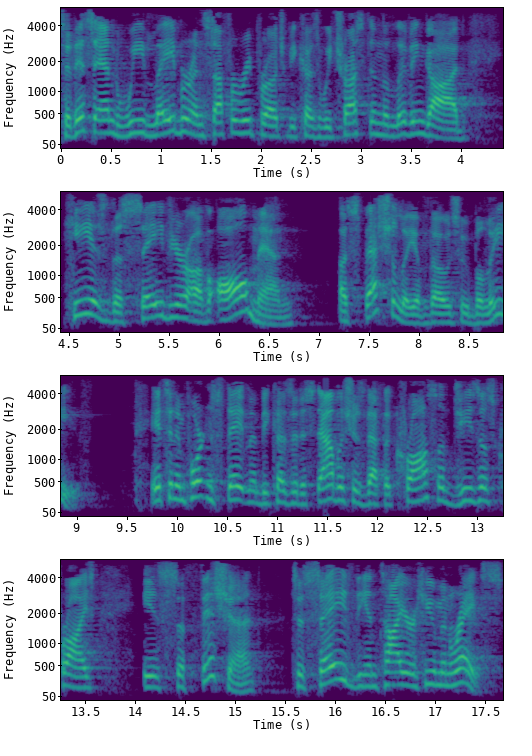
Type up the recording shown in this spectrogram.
to this end, we labor and suffer reproach because we trust in the living God. He is the Savior of all men, especially of those who believe. It's an important statement because it establishes that the cross of Jesus Christ is sufficient to save the entire human race.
